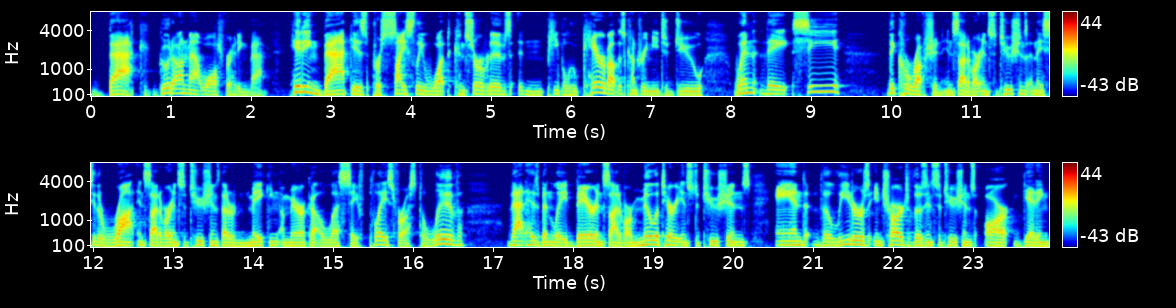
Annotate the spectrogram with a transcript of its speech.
back. Good on Matt Walsh for hitting back hitting back is precisely what conservatives and people who care about this country need to do when they see the corruption inside of our institutions and they see the rot inside of our institutions that are making America a less safe place for us to live. That has been laid bare inside of our military institutions, and the leaders in charge of those institutions are getting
